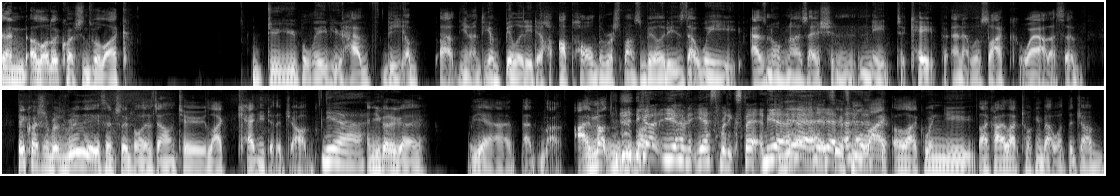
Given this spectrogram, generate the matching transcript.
and a lot of the questions were like do you believe you have the uh, uh, you know the ability to uphold the responsibilities that we as an organization need to keep and it was like wow that's a big question but it really essentially boils down to like can you do the job Yeah. and you got to go well, yeah that, i'm not You got you have yes, but expand. Yeah. yeah, it's, it's more like like when you like I like talking about what the job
